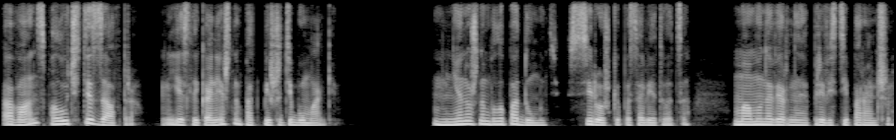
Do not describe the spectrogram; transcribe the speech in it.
Аванс получите завтра, если, конечно, подпишете бумаги. Мне нужно было подумать, с Сережкой посоветоваться. Маму, наверное, привести пораньше.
